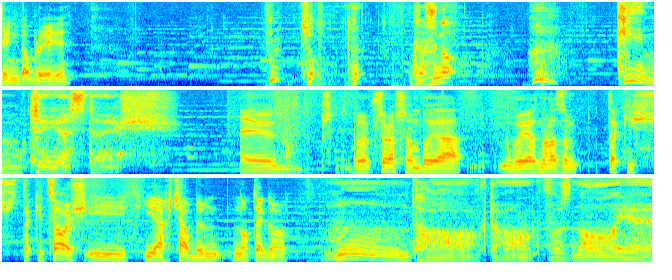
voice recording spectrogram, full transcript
Dzień dobry. Co? Grażyno? Kim ty jesteś? E, prze- przepraszam, bo ja, bo ja znalazłem taki, takie coś i, i ja chciałbym, no tego. Mm, tak, tak, poznaję.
